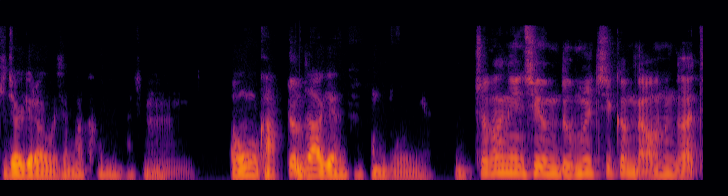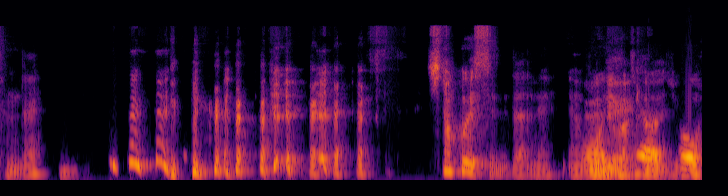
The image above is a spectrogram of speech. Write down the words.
기적이라고 생각합니다. 음. 너무 감사하게 생각하는 부분이에요. 조방님 지금 눈물 찔끔 나오는 것 같은데? 참고 있습니다. 네. 예, 목이 진짜 막혀가지고. 어,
